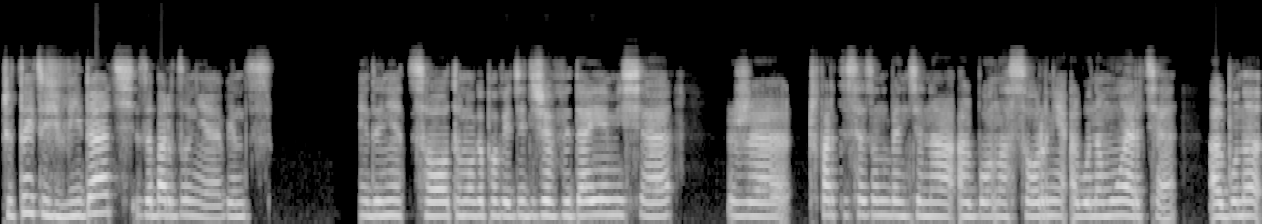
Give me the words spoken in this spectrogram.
Czy tutaj coś widać? Za bardzo nie, więc jedynie co, to mogę powiedzieć, że wydaje mi się, że czwarty sezon będzie na albo na Sornie, albo na Muercie, albo na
